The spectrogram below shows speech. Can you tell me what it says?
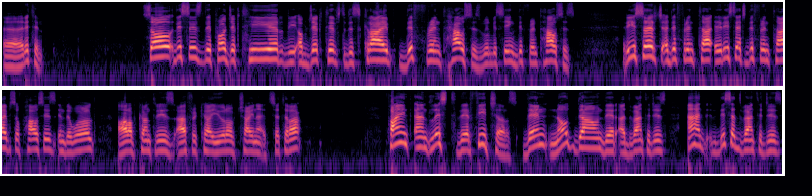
uh, written. So this is the project here, the objectives to describe different houses. We'll be seeing different houses. Research, a different research different types of houses in the world, Arab countries, Africa, Europe, China, etc. Find and list their features. Then note down their advantages and disadvantages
